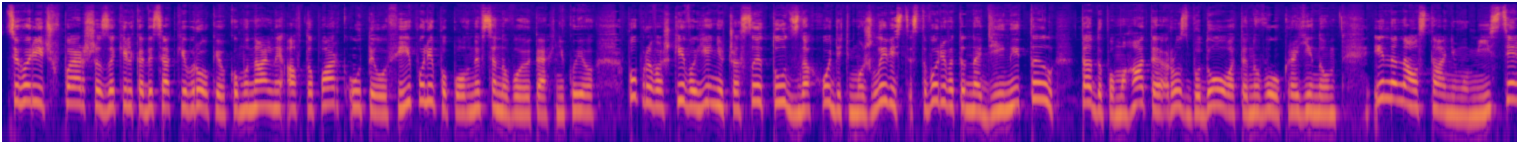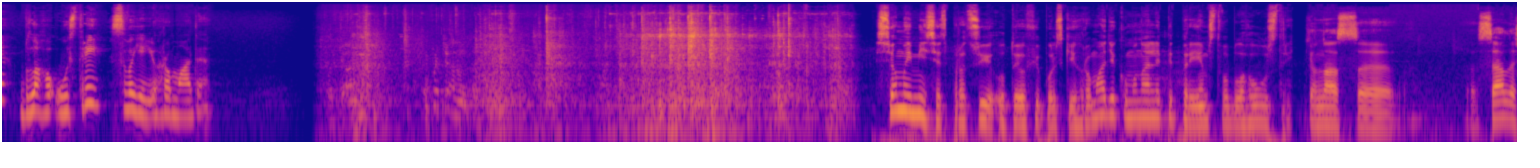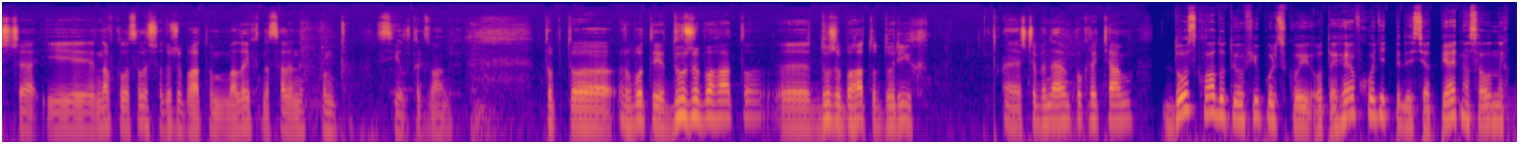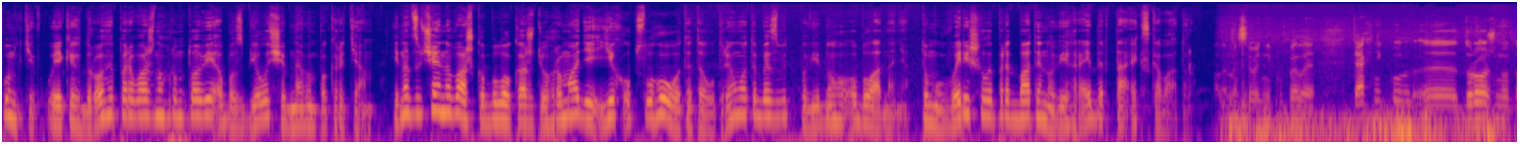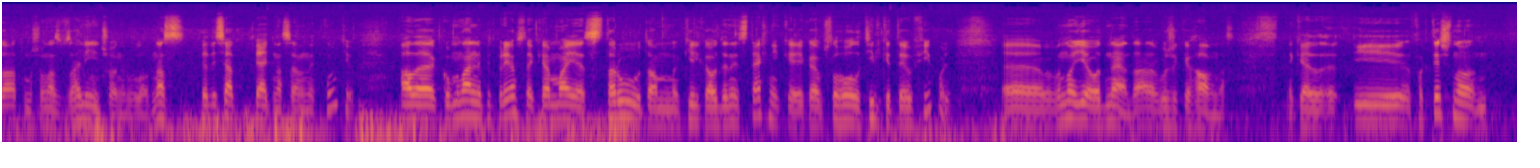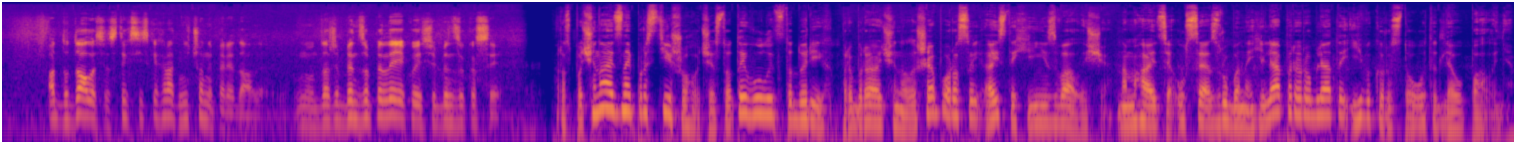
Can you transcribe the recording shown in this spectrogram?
Цьогоріч вперше за кілька десятків років комунальний автопарк у Теофіполі поповнився новою технікою. Попри важкі воєнні часи, тут знаходять можливість створювати надійний тил та допомагати розбудовувати нову Україну. І не на останньому місці благоустрій своєї громади. Сьомий місяць працює у Теофіпольській громаді комунальне підприємство Благоустрій. У нас е, селище і навколо селища дуже багато малих населених пунктів, сіл так званих. Тобто роботи є дуже багато, е, дуже багато доріг е, щебеневим покриттям. До складу Теофіпольської ОТГ входять 55 населених пунктів, у яких дороги переважно ґрунтові або з білощебневим покриттям. І надзвичайно важко було, кажуть у громаді, їх обслуговувати та утримувати без відповідного обладнання. Тому вирішили придбати нові грейдер та екскаватор. Але ми сьогодні купили техніку е, дорожню, тому що в нас взагалі нічого не було. У нас 55 населених пунктів, але комунальне підприємство, яке має стару там кілька одиниць техніки, яке обслуговувало тільки Теофіполь, е, воно є одне да, в нас. І фактично а додалося з тих сільських рад нічого не передали. Ну, навіть бензопили якоїсь чи бензокоси. Розпочинають з найпростішого чистоти вулиць та доріг, прибираючи не лише поросель, а й стихійні звалища. Намагаються усе зрубане гілля переробляти і використовувати для опалення.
